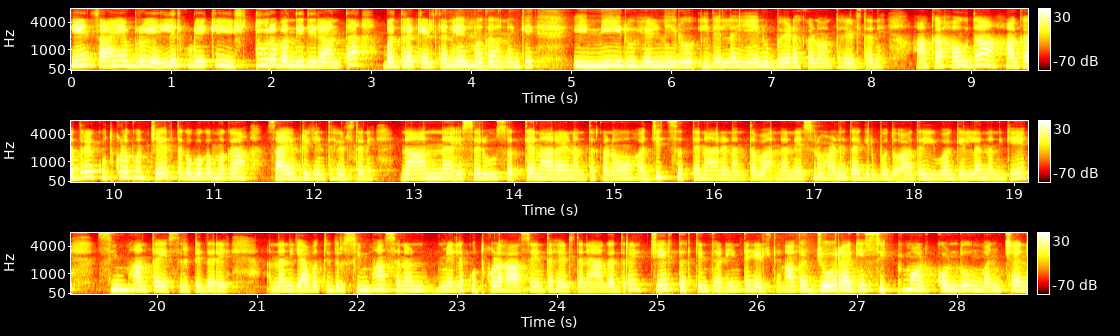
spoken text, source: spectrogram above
ಏನು ಸಾಹೇಬ್ರು ಎಳ್ಳೀರು ಕುಡಿಯೋಕ್ಕೆ ಇಷ್ಟು ದೂರ ಬಂದಿದ್ದೀರಾ ಅಂತ ಭದ್ರ ಕೇಳ್ತಾನೆ. ಏ ಮಗ ನನಗೆ ಈ ನೀರು, ಎಳ್ನೀರು ಇದೆಲ್ಲ ಏನು ಬೇಡ ಕಣೋ ಅಂತ ಹೇಳ್ತಾನೆ. ಆಗ ಹೌದಾ? ಹಾಗಾದರೆ ಕುತ್ಕೊಳ್ಳೋಕೆ ಒಂದು ಚೇರ್ ತಗೋಬೋಗ ಮಗ? ಸಾಹೇಬ್ರಿಗೆ ಅಂತ ಹೇಳ್ತಾನೆ. ನನ್ನ ಹೆಸರು ಸತ್ಯನಾರಾಯಣ್ ಅಂತ ಕಣೋ. ಅಜಿತ್ ಸತ್ಯನಾರಾಯಣ್ ಅಂತವ. ನನ್ನ ಹೆಸರು ಹಳೇದಾಗಿರ್ಬೋದು. ಆದರೆ ಇವಾಗೆಲ್ಲ ನನಗೆ ಸಿಂಹ ಅಂತ ಹೆಸರಿಟ್ಟಿದ್ದಾರೆ. ನನಗೆ ಯಾವತ್ತಿದ್ರೂ ಸಿಂಹಾಸನ ಮೇಲೆ ಕುತ್ಕೊಳ್ಳೋ ಆಸೆ ಅಂತ ಹೇಳ್ತಾನೆ. ಹಾಗಾದರೆ ಚೇರ್ ತರ್ತೀನಿ ತಡಿ ಅಂತ ಹೇಳ್ತಾನೆ. ಆಗ ಜೋರಾಗಿ ಸಿಟ್ಟು ಮಾಡಿಕೊಂಡು ಮಂಚನ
